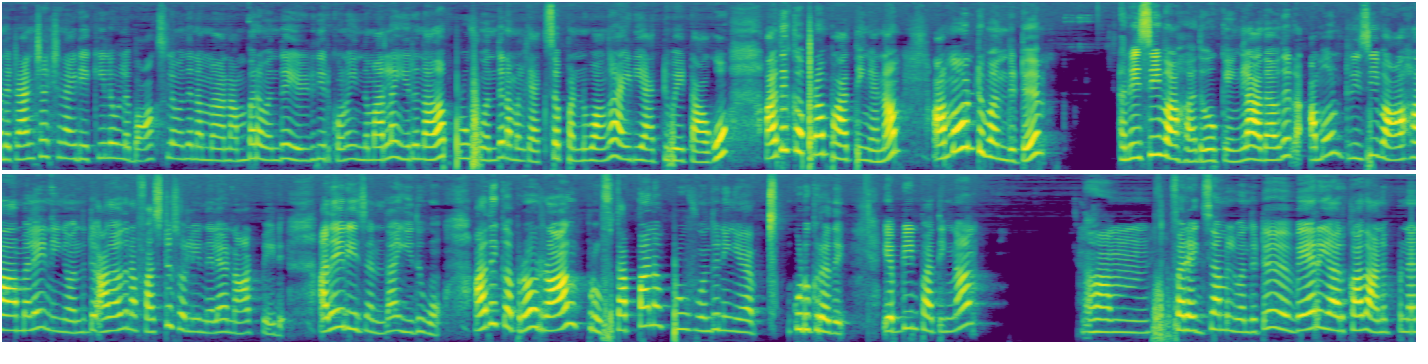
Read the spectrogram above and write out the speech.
அந்த டிரான்சாக்ஷன் ஐடியை கீழே உள்ள பாக்ஸில் வந்து நம்ம நம்பரை வந்து எழுதியிருக்கணும். இந்த மாதிரிலாம் இருந்தால் தான் ப்ரூஃப் வந்து நம்மளுக்கு அக்செப்ட் பண்ணுவாங்க. ஐடி ஆக்டிவேட் ஆகும். அதுக்கப்புறம் பார்த்தீங்கன்னா அமௌண்ட் வந்துட்டு ரிசீவ் ஆகாது ஓகேங்களா அதாவது அமௌண்ட் ரிசீவ் ஆகாமலே நீங்கள் வந்துட்டு அதாவது நான் ஃபஸ்ட்டு சொல்லியிருந்தேன் நாட் பெய்டு அதே ரீசன் தான் இதுவும். அதுக்கப்புறம் ராங் ப்ரூஃப் தப்பான ப்ரூஃப் வந்து நீங்கள் கொடுக்குறது. எப்படின்னு பார்த்தீங்கன்னா ஃபார் எக்ஸாம்பிள் வந்துட்டு வேறு யாருக்காவது அனுப்பின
